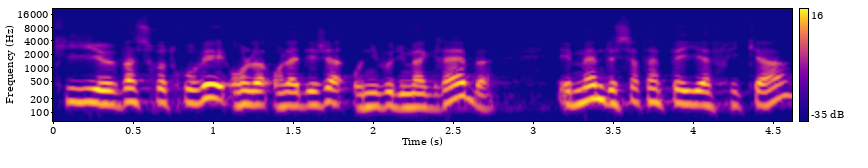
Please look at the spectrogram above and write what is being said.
qui va se retrouver, on l'a déjà au niveau du Maghreb, et même de certains pays africains,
